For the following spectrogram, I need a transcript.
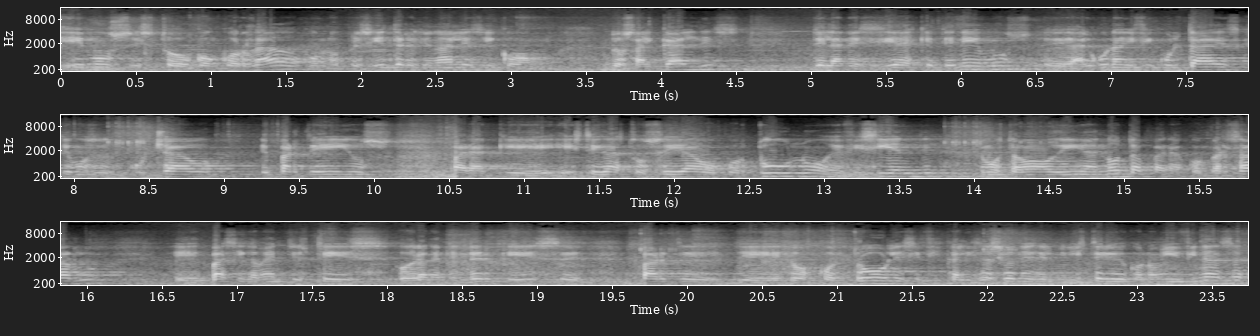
Hemos esto, concordado con los presidentes regionales y con los alcaldes de las necesidades que tenemos, eh, algunas dificultades que hemos escuchado de parte de ellos para que este gasto sea oportuno, eficiente. Hemos tomado de nota para conversarlo. Eh, básicamente ustedes podrán entender que es eh, parte de los controles y fiscalizaciones del Ministerio de Economía y Finanzas,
